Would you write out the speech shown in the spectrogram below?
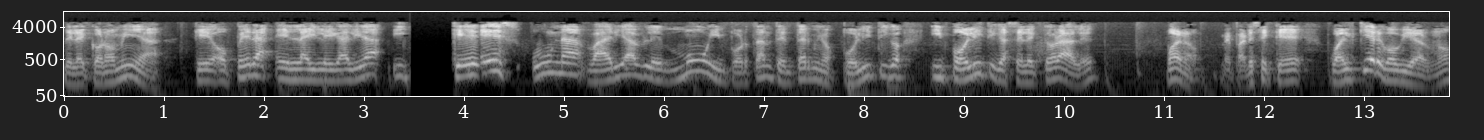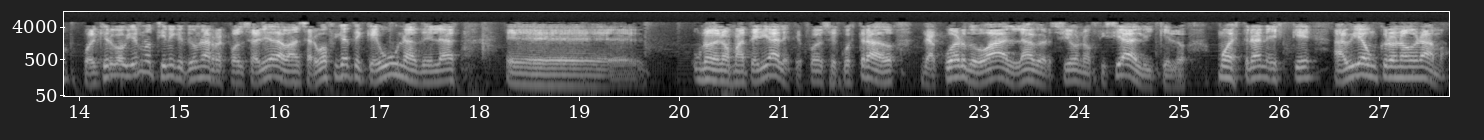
de la economía que opera en la ilegalidad y que es una variable muy importante en términos políticos y políticas electorales, bueno, me parece que cualquier gobierno, cualquier gobierno tiene que tener una responsabilidad de avanzar. Vos fíjate que una de las eh, uno de los materiales que fue secuestrado, de acuerdo a la versión oficial y que lo muestran, es que había un cronograma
